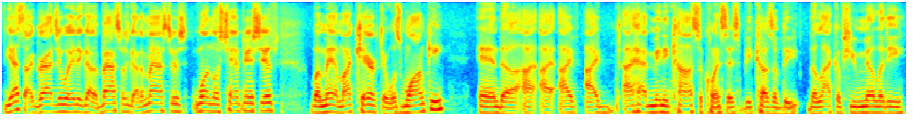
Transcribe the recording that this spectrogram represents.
yes, I graduated, got a bachelor's, got a master's, won those championships, but man, my character was wonky. And uh, I, I, I, I, had many consequences because of the, the lack of humility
